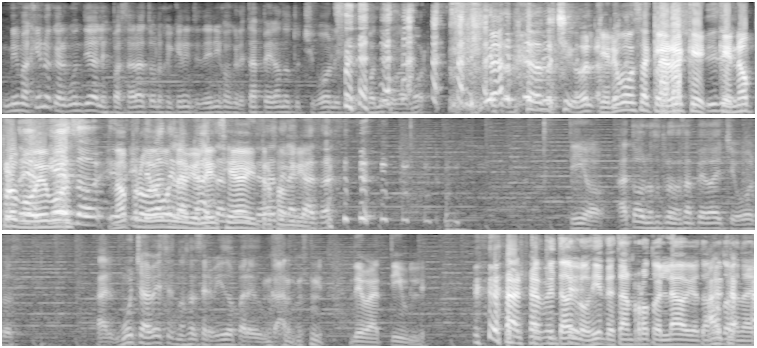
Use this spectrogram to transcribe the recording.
Me imagino que algún día les pasará a todos los que quieren tener hijos que le estás pegando a tu chivolo y te responde con amor. Queremos aclarar que, Dice, que no "¿Qué estoy promovemos, haciendo?" Y- y no promovemos la, casa, violencia intrafamiliar. Tío, a todos nosotros nos han pegado de chivolos. Muchas veces nos ha servido para educarnos. Debatible. Te han quitado los dientes, te han roto el labio, roto Alta- la nariz.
